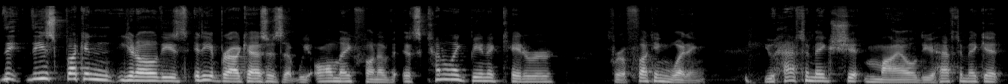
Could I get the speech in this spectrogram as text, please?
the, these fucking you know these idiot broadcasters that we all make fun of it's kind of like being a caterer for a fucking wedding you have to make shit mild you have to make it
